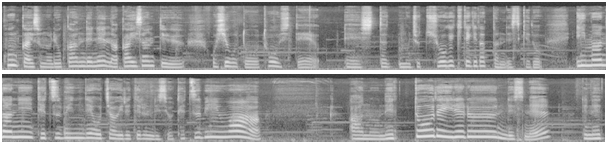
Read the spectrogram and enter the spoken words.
今回その旅館でね中井さんっていうお仕事を通してえー、知ったもうちょっと衝撃的だったんですけどいまだに鉄瓶でお茶を入れてるんですよ。鉄瓶はあの熱湯で入れるんですね。で熱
